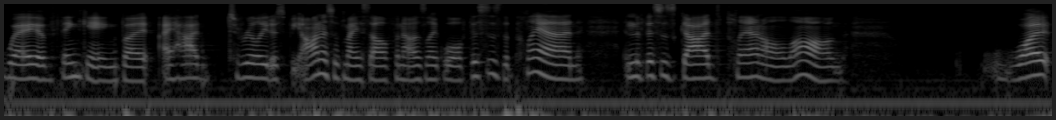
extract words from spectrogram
way of thinking, but I had to really just be honest with myself. And I was like, well, if this is the plan, and if this is God's plan all along, what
